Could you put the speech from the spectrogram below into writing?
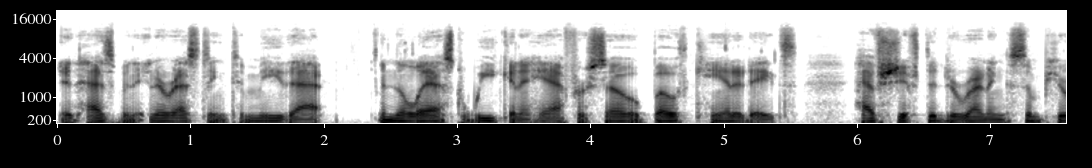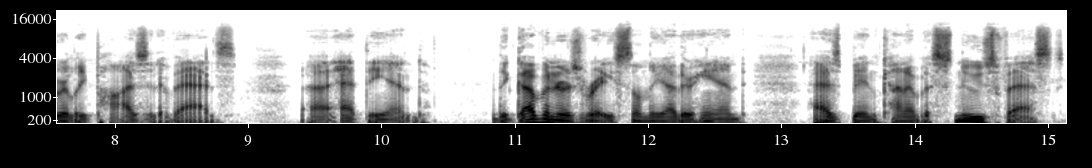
it has been interesting to me that in the last week and a half or so, both candidates have shifted to running some purely positive ads uh, at the end. The governor's race, on the other hand, has been kind of a snooze fest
